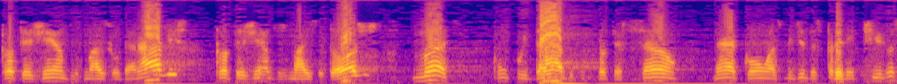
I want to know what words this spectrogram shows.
protegendo os mais vulneráveis, protegendo os mais idosos, mas com cuidado, com proteção, né, com as medidas preventivas,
